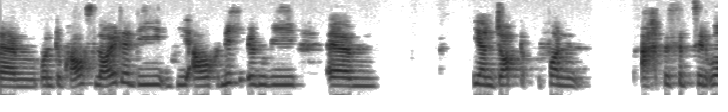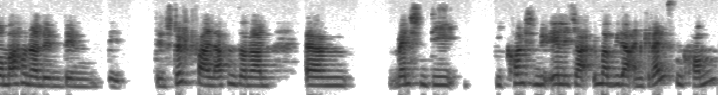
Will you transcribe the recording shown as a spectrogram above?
Ähm, und du brauchst Leute, die, die auch nicht irgendwie ähm, ihren Job von 8 bis 17 Uhr machen und dann den, den, den, Stift fallen lassen, sondern ähm, Menschen, die, die kontinuierlich ja immer wieder an Grenzen kommen,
